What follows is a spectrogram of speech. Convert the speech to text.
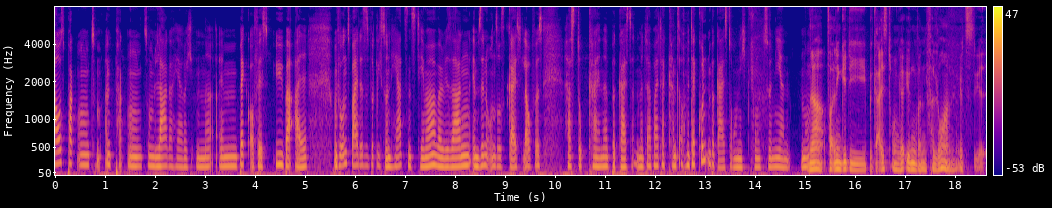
Auspacken, zum Anpacken, zum Lager herrichten, ne? im Backoffice, überall. Und für uns beide ist es wirklich so ein Herzensthema, weil wir sagen, im Sinne unseres Geistlaufes, hast du keine begeisterten Mitarbeiter, kann es auch mit der Kundenbegeisterung nicht funktionieren. Ne? Ja, vor allen Dingen geht die Begeisterung ja irgendwann verloren. Jetzt, äh,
